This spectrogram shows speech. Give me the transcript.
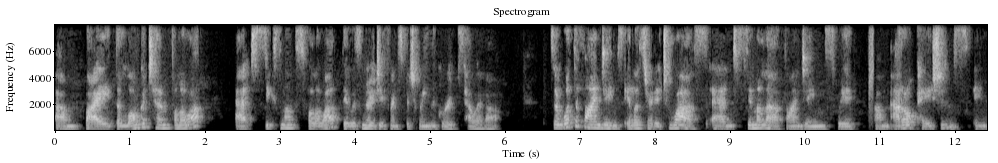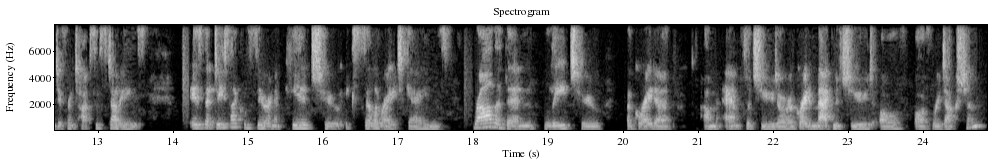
Um, by the longer term follow up, at six months follow up, there was no difference between the groups, however. So, what the findings illustrated to us, and similar findings with um, adult patients in different types of studies, is that D-cycloserine appeared to accelerate gains rather than lead to a greater um, amplitude or a greater magnitude of, of reduction,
